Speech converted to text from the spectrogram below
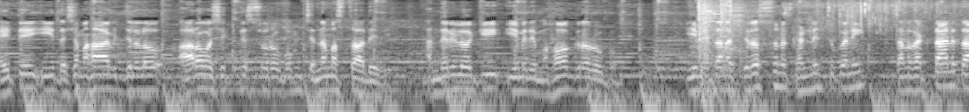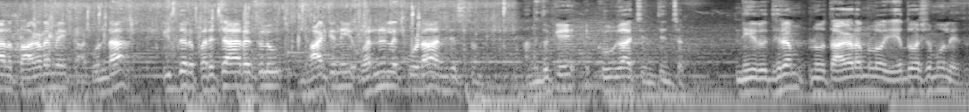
అయితే ఈ దశమహావిద్యలలో ఆరవ శక్తి స్వరూపం చిన్నమస్తాదేవి. అందరిలోకి ఈమెది మహోగ్ర రూపం ఈమె తన శిరస్సును ఖండించుకొని తన రక్తాన్ని తాను తాగడమే కాకుండా ఇద్దరు పరిచారకులు ఢాకిని వర్ణులకు కూడా అందిస్తుంది. అందుకే ఎక్కువగా చింతించకు. నీ రుధిరం నువ్వు తాగడంలో ఏ దోషమూ లేదు.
